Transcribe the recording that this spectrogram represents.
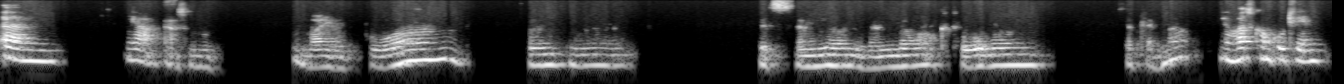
Ähm, ja, im Mai geboren, 5. Dezember, November, Oktober, September. ja, das kommt gut hin.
